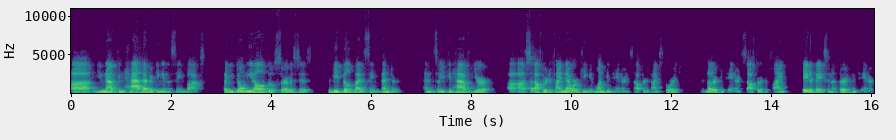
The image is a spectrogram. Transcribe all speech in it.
uh, you now can have everything in the same box, but you don't need all of those services to be built by the same vendor. And so you can have your uh, software defined networking in one container and software defined storage in another container and software defined database in a third container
